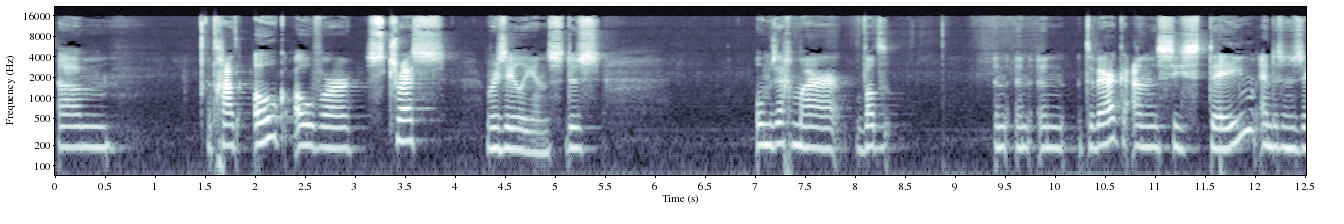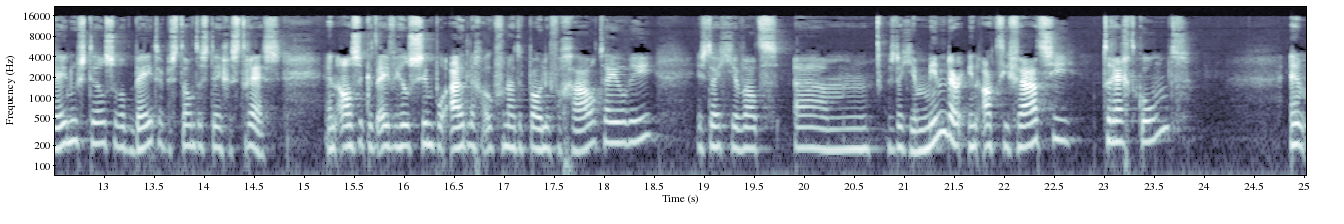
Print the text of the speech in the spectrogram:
Um, het gaat ook over stress resilience. Dus om zeg maar wat een, een, een, te werken aan een systeem en dus een zenuwstelsel wat beter bestand is tegen stress. En als ik het even heel simpel uitleg, ook vanuit de polyfagaaltheorie, is dat je wat, um, is dat je minder in activatie terechtkomt. En,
